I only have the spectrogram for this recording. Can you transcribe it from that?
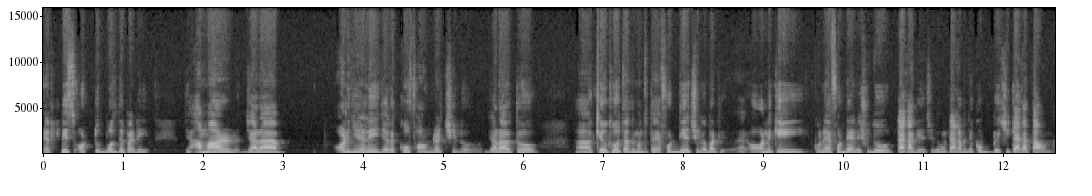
অ্যাটলিস্ট অটুক বলতে পারি যে আমার যারা অরিজিনালি যারা কো ফাউন্ডার ছিল যারা হয়তো কেউ কেউ তাদের মধ্যে তো এফোর্ট দিয়েছিল বাট অনেকেই কোনো এফোর্ট দেয়নি শুধু টাকা দিয়েছিল এবং টাকাটা যে খুব বেশি টাকা তাও না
